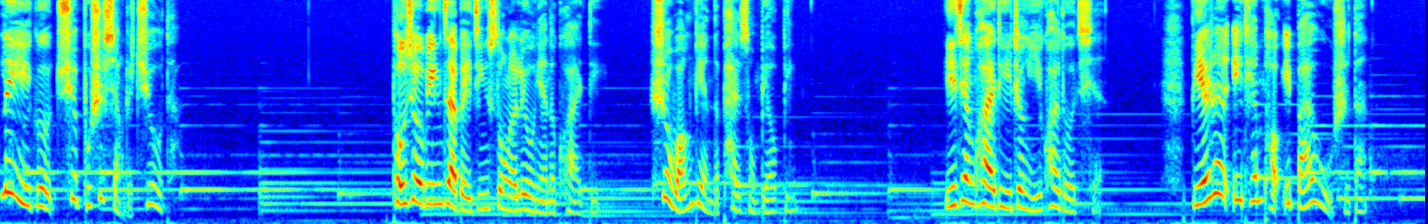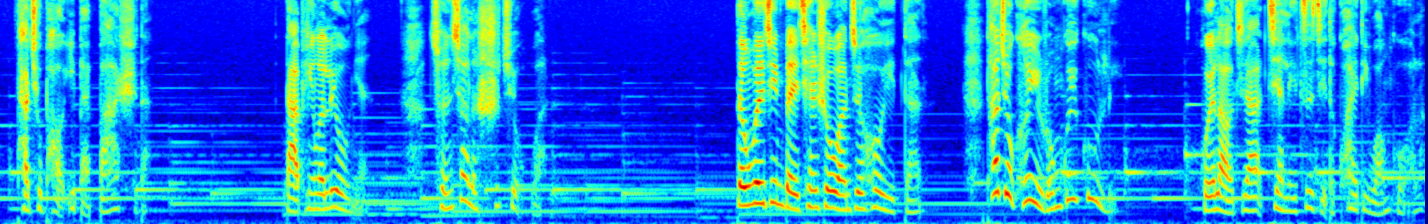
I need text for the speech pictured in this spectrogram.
另一个却不是想着救他。彭秀斌在北京送了六年的快递，是网点的派送标兵。一件快递挣一块多钱，别人一天跑一百五十单，他就跑一百八十单。打拼了六年，存下了十九万。等魏晋北签收完最后一单，他就可以荣归故里。回老家建立自己的快递王国了，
